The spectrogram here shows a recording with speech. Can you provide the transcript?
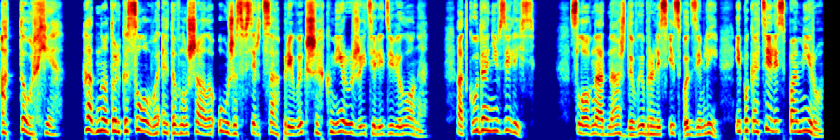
«Аторхи!» Одно только слово это внушало ужас в сердца привыкших к миру жителей Дивилона. Откуда они взялись? Словно однажды выбрались из-под земли и покатились по миру,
